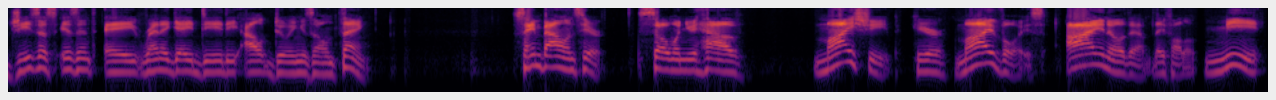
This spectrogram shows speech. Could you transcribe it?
Jesus isn't a renegade deity out doing his own thing. Same balance here. So when you have my sheep hear my voice, I know them, they follow me,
